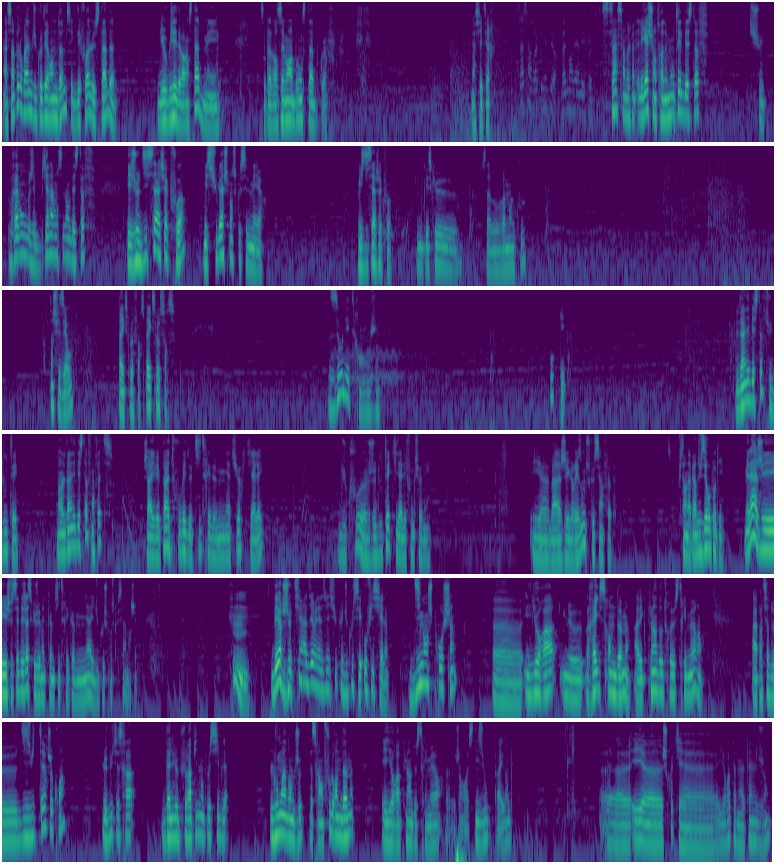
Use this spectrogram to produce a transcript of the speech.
Ah, c'est un peu le problème du côté random, c'est que des fois, le stab, il est obligé d'avoir un stab, mais c'est pas forcément un bon stab, quoi. Merci, Ether. Ça, c'est un dracométéor. Va demander à mes potes. Ça, c'est un. Les gars, je suis en train de monter le best-of. Je suis vraiment... J'ai bien avancé dans le best-of. Et je dis ça à chaque fois, mais celui-là, je pense que c'est le meilleur. Mais je dis ça à chaque fois. Donc, est-ce que ça vaut vraiment le coup? Putain, je fais zéro. Pas Explo Force, pas Explo Force. Zone étrange. Ok. Le dernier best-of, tu doutais. Dans le dernier best-of, en fait, j'arrivais pas à trouver de titres et de miniatures qui allaient. Du coup, euh, je doutais qu'il allait fonctionner. Et euh, bah, j'ai eu raison, parce que c'est un flop. Putain, on a perdu zéro poké. Mais là, je sais déjà ce que je vais mettre comme titre et comme minia, et du coup, je pense que ça a marché. Hmm. D'ailleurs, je tiens à dire, mesdames et messieurs, que du coup, c'est officiel. Dimanche prochain, euh, il y aura une race random avec plein d'autres streamers à partir de 18h, je crois. Le but, ce sera d'aller le plus rapidement possible loin dans le jeu. Ça sera en full random. Et il y aura plein de streamers, euh, genre Sneezou, par exemple. Euh, et je crois qu'il y, aura pas mal, de gens.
